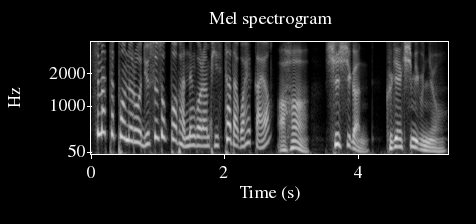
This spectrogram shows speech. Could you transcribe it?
스마트폰으로 뉴스 속보 받는 거랑 비슷하다고 할까요? 아하, 실시간. 그게 핵심이군요.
